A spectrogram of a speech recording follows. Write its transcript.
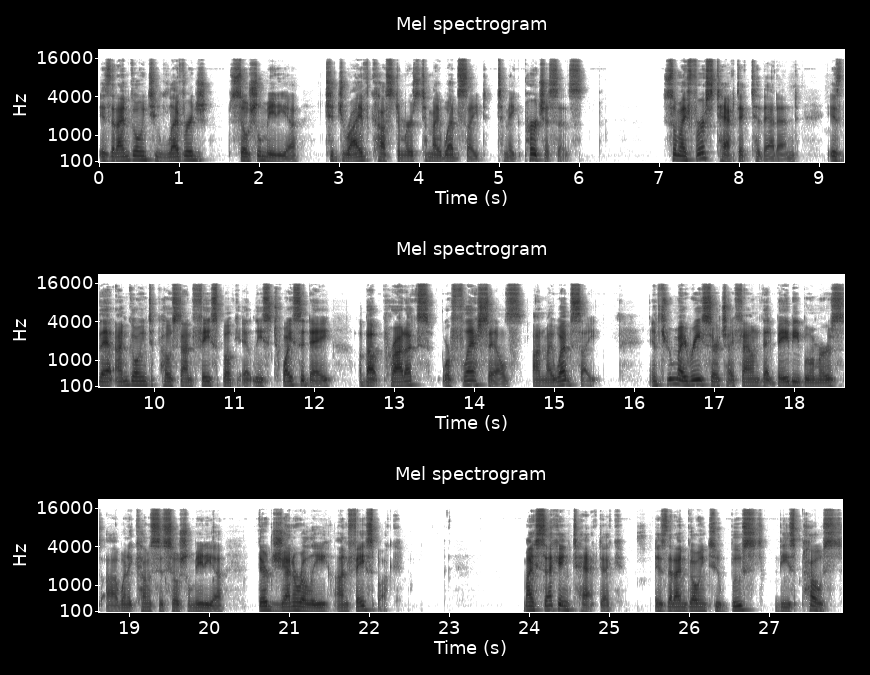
is that I'm going to leverage social media to drive customers to my website to make purchases. So, my first tactic to that end is that I'm going to post on Facebook at least twice a day about products or flash sales on my website. And through my research, I found that baby boomers, uh, when it comes to social media, they're generally on Facebook. My second tactic is that I'm going to boost these posts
